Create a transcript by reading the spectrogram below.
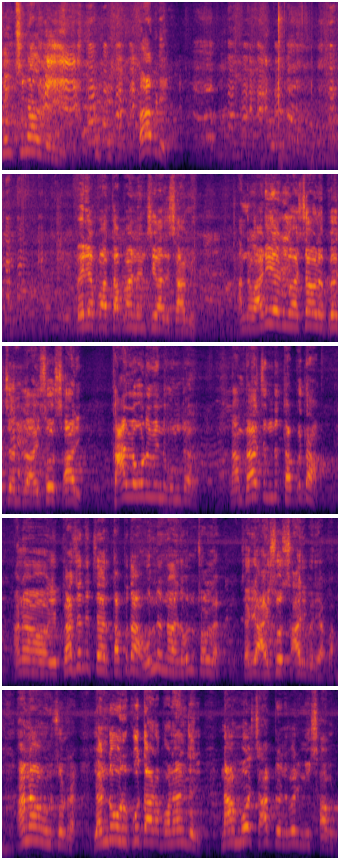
டென்ஷன் ஆகுது அப்படி பெரியப்பா தப்பா நினச்சிக்காது சாமி. அந்த வடி எடுக்க வச்சா அவளை பேச்சு வந்தது ஐ சோ சாரி காலில் கூட விழுந்து கும்பிட்டாரு. நான் பேசுனது தப்பு தான் ஆனால் பேசுறது சார் தப்பு தான் ஒன்று நான் இது ஒன்றும் சொல்லலை. சரி ஐ சோ சாரி பெரியப்பா. ஆனால் ஒன்று சொல்கிறேன் எந்த ஒரு கூத்தாட போனாலும் சரி நான் போய் சாப்பிட்டு வந்த மாதிரி நீ சாப்பிடு.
